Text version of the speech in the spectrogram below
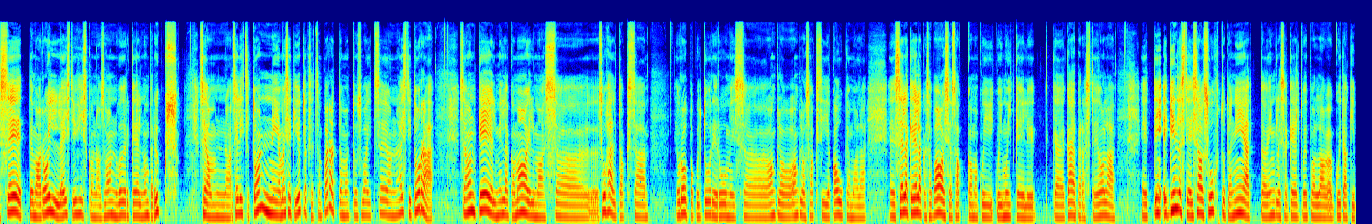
see, et tema roll Eesti ühiskonnas on võõrkeel number üks, see on, see lihtsalt on nii ja ma isegi ei ütleks, et see on paratamatus, vaid see on hästi tore. see on keel, millega maailmas suheldakse äh, Euroopa kultuuriruumis äh, anglo, anglosaksi ja kaugemale. selle keelega saab Aasias hakkama, kui, kui muid keeli käepärast ei ole. et kindlasti ei saa suhtuda nii, et inglise keelt võib-olla kuidagi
